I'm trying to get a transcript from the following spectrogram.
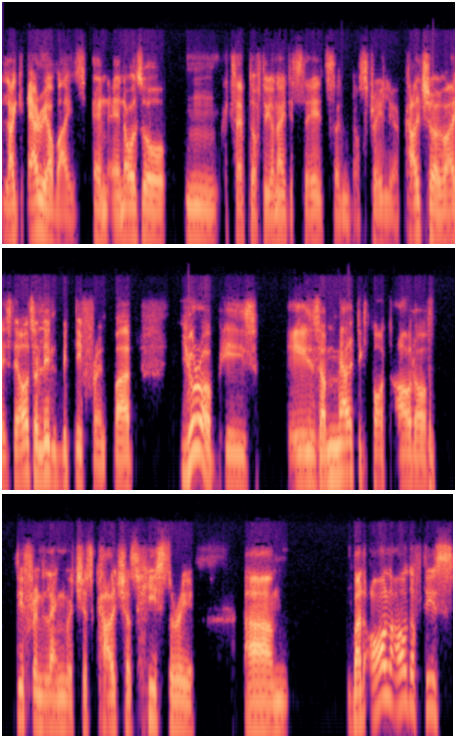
like area-wise, and and also mm, except of the United States and Australia, cultural-wise, they're also a little bit different, but Europe is is a melting pot out of different languages, cultures, history, um, but all out of this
